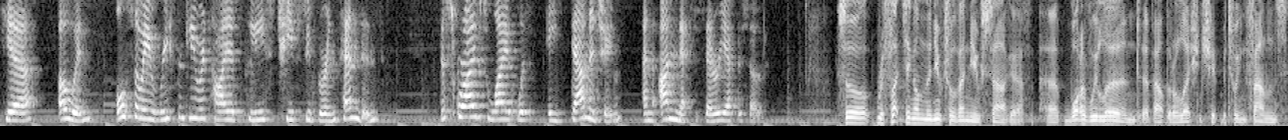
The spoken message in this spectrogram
Here, Owen, also a recently retired police chief superintendent, describes why it was a damaging and unnecessary episode. So, reflecting on the neutral venue saga, uh, what have we learned about the relationship between fans,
